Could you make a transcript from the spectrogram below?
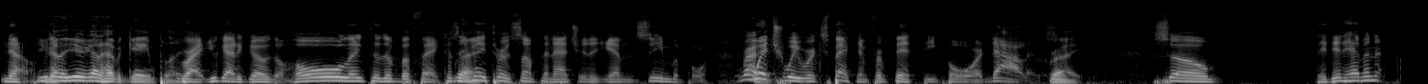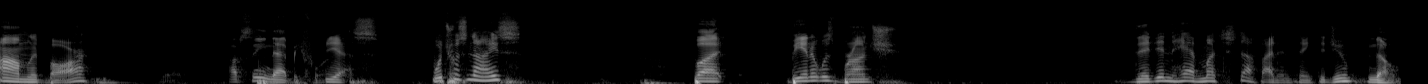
No, You no. gotta. You gotta have a game plan. Right, you got to go the whole length of the buffet because they may throw something at you that you haven't seen before. Right. which we were expecting for fifty-four dollars. Right. So they did have an omelet bar, Yeah. I've seen that before. yes, which was nice. But being it was brunch, they didn't have much stuff. I didn't think. Did you? No.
